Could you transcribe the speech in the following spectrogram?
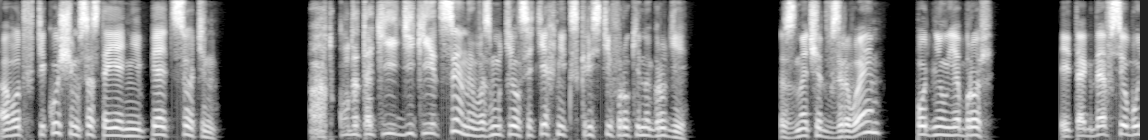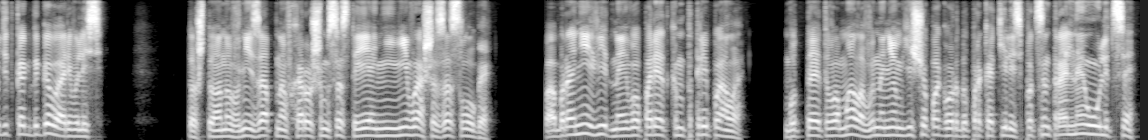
А вот в текущем состоянии пять сотен». «Откуда такие дикие цены?» — возмутился техник, скрестив руки на груди. «Значит, взрываем?» — поднял я бровь. «И тогда все будет, как договаривались. То, что оно внезапно в хорошем состоянии, не ваша заслуга. По броне видно, его порядком потрепало. Будто этого мало, вы на нем еще по городу прокатились по центральной улице!»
